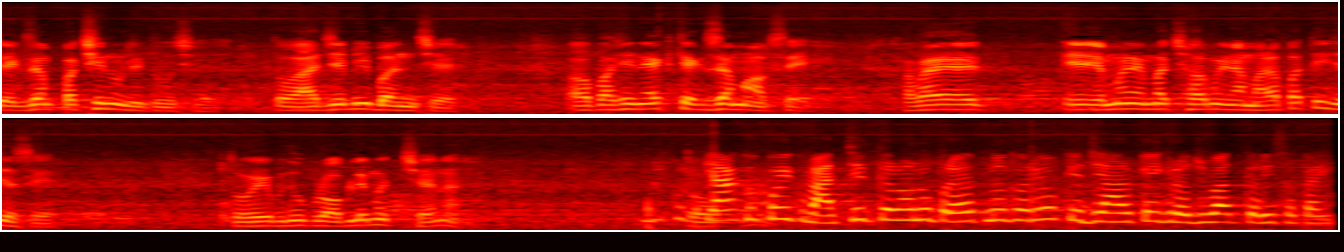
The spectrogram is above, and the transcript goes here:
તો એક્ઝામ પછીનું લીધું છે. તો આજે બી બંધ છે. હવે પછી નેક્સ્ટ એક્ઝામ આવશે. હવે એ એમાં એમાં છ મહિના મારા પતી જશે. તો એ બધું પ્રોબ્લેમ જ છે ને. ક્યાંક કોઈક વાતચીત કરવાનો પ્રયત્ન કર્યો કે જ્યાં કંઈક રજૂઆત કરી શકાય?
